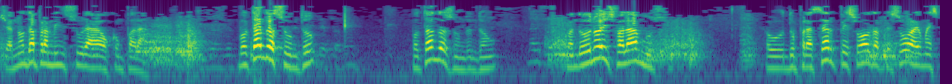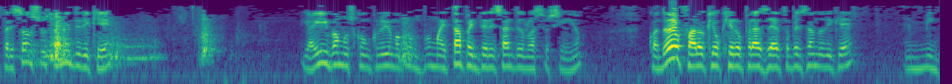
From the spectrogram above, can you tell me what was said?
Já não dá para mensurar ou comparar. Voltando ao assunto, voltando ao assunto, então, quando nós falamos do prazer pessoal da pessoa, é uma expressão justamente de quê? E aí vamos concluir uma, uma etapa interessante do raciocínio. Quando eu falo que eu quero prazer, estou pensando de quê? Em mim.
